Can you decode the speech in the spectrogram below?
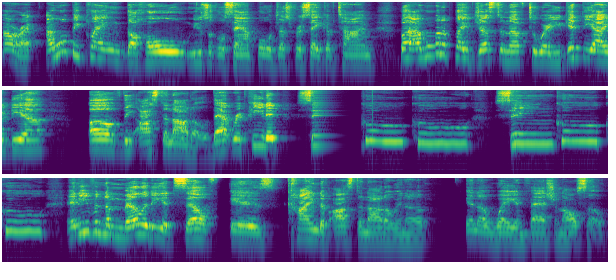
All right, I won't be playing the whole musical sample just for sake of time, but I want to play just enough to where you get the idea of the ostinato, that repeated sing cuckoo, sing cuckoo, and even the melody itself is kind of ostinato in a in a way and fashion also.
